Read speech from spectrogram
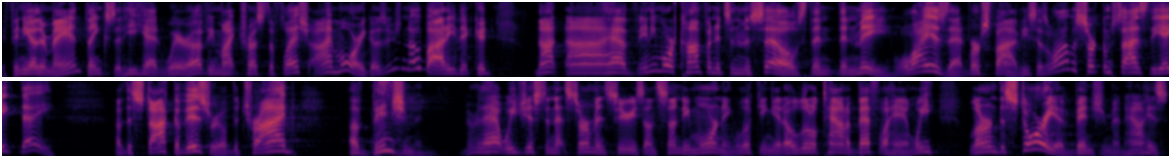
If any other man thinks that he had whereof he might trust the flesh, I more. He goes, There's nobody that could not uh, have any more confidence in themselves than, than me. Well, why is that? Verse 5, he says, Well, I was circumcised the eighth day of the stock of Israel, of the tribe of Benjamin. Remember that? We just, in that sermon series on Sunday morning, looking at, oh, little town of Bethlehem, we learned the story of Benjamin, how his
